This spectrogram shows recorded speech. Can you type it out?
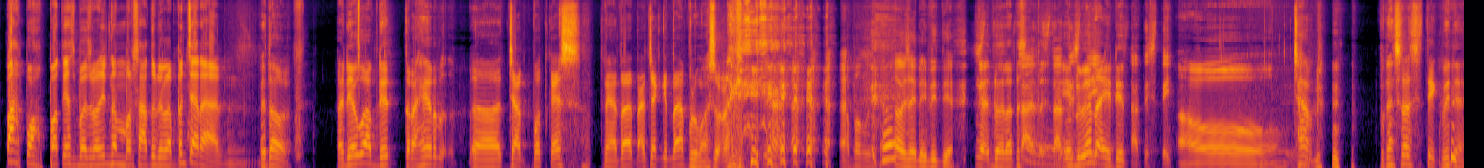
Pahpoh podcast bahasa basi nomor satu dalam pencarian. Betul. Tadi aku update terakhir eh, chart podcast, ternyata tak cek kita belum masuk lagi. Apa gue? Oh, nggak usah diedit ya? Enggak 200. Yang duluan tak edit. statistik Oh. Chart. Bukan statistik, beda.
